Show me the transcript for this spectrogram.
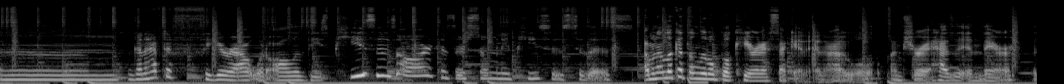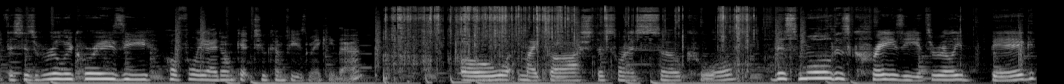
Um, I'm gonna have to figure out what all of these pieces are because there's so many pieces to this. I'm gonna look at the little book here in a second and I will, I'm sure it has it in there. But this is really crazy. Hopefully I don't get too confused making that. Oh my gosh, this one is so cool. This mold is crazy. It's really big.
